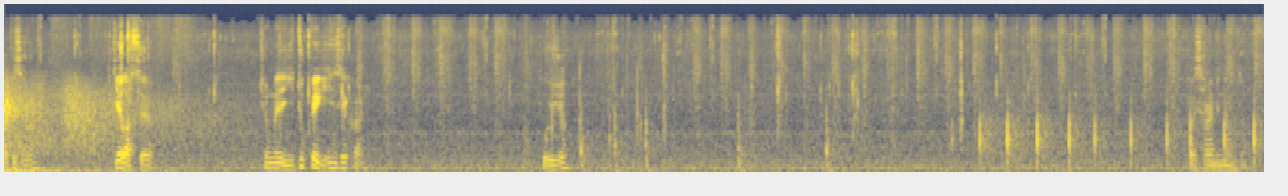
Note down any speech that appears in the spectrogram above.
앞에 사람 뛰어갔어요. 정면에 이 뚝배기 흰 색깔 보이죠? 앞에 사람 있나 보다.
